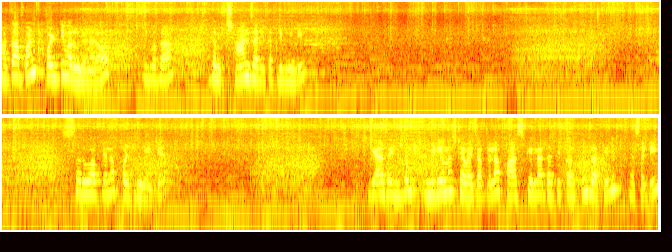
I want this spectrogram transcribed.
आता आपण पलटी मारून घेणार आहोत. ही बघा एकदम छान झालीत आपली भेंडी. सर्व आपल्याला पलटून घ्यायचे आहेत. गॅस एकदम मिडियमच ठेवायचा आपल्याला. फास्ट केला तर ती करपून जातील त्यासाठी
